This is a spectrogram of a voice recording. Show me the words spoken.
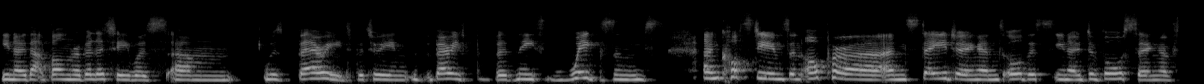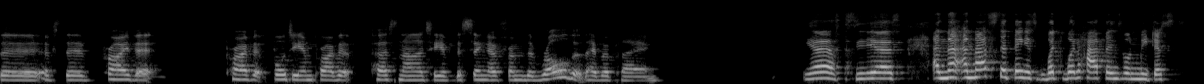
you know that vulnerability was um was buried between buried beneath wigs and and costumes and opera and staging and all this you know divorcing of the of the private private body and private personality of the singer from the role that they were playing yes yes and that and that's the thing is what what happens when we just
